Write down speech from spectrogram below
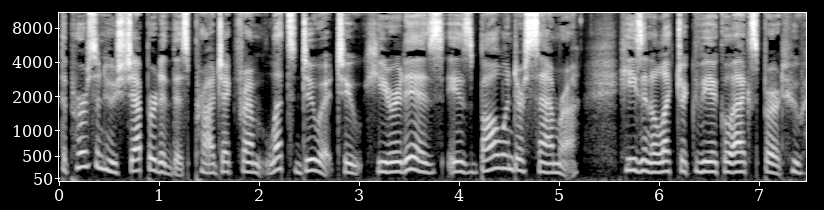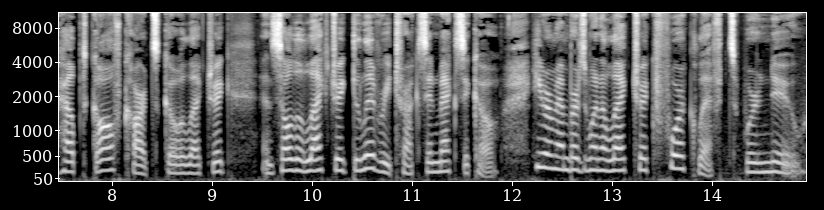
The person who shepherded this project from let's do it to here it is is Balwinder Samra. He's an electric vehicle expert who helped golf carts go electric and sold electric delivery trucks in Mexico. He remembers when electric forklifts were new.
